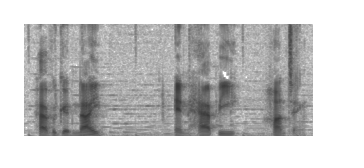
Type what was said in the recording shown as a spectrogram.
Have a good night and happy hunting.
